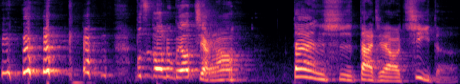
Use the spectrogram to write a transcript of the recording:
不知道就不要讲啊。但是大家要记得。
